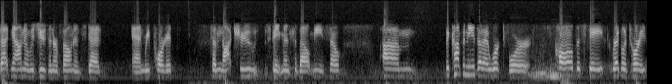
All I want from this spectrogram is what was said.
sat down and was using her phone instead and reported some not true statements about me. So um, the company that I worked for called the state regulatory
